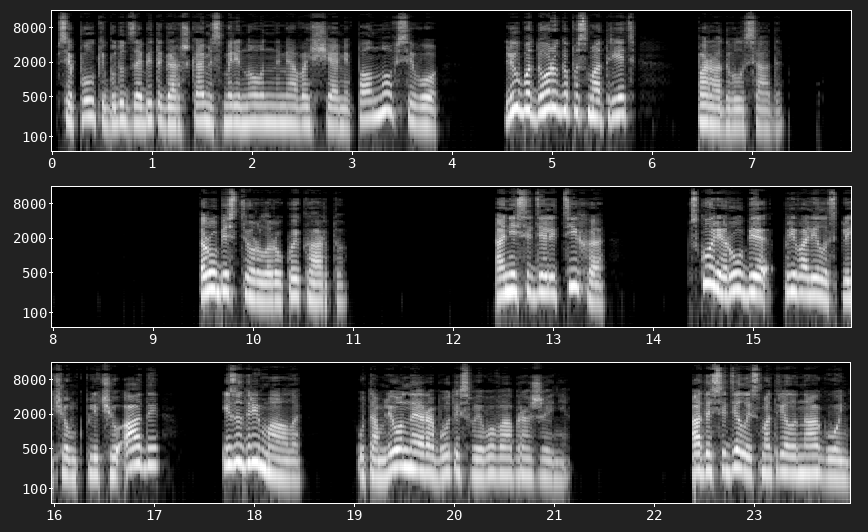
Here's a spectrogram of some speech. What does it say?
Все полки будут забиты горшками с маринованными овощами. Полно всего. Любо дорого посмотреть, — порадовалась Ада. Руби стерла рукой карту. Они сидели тихо. Вскоре Руби привалилась плечом к плечу Ады и задремала, утомленная работой своего воображения. Ада сидела и смотрела на огонь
